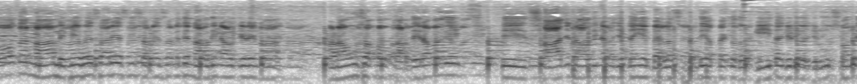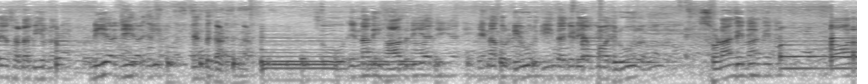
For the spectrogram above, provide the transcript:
ਬਹੁਤ ਆ, ਨਾਂ ਲਿਖੇ ਹੋਏ ਸਾਰੇ, ਅਸੀਂ ਸਮੇਂ-ਸਮੇਂ ਦੇ ਨਾਲ ਦੀ ਨਾਲ ਜਿਹੜੇ ਨਾਂ ਅਨਾਉਂਸ ਆਪਾਂ ਕਰਦੇ ਰਵਾਂਗੇ। ਤੇ ਸਾਜ ਨਾਲ ਦੀ ਨਾਲ ਜਿੱਦਾਂ ਹੀ ਇਹ ਬੈਲੈਂਸ ਹੁੰਦੇ ਆਪਾਂ ਇੱਕ ਦੋ ਗੀਤ ਆ ਜਿਹੜੇ ਉਹ ਜ਼ਰੂਰ ਸੁਣਦੇ ਆ, ਸਾਡਾ ਵੀਰ ਨੀਅਰ ਜੀਤ ਇੰਦਗੜ ਜੀ ਇਹਨਾਂ ਦੀ ਹਾਜ਼ਰੀ ਹੈ ਜੀ। ਇਹਨਾਂ ਤੋਂ ਡਿਊਟ ਗੀਤ ਹੈ ਜਿਹੜੇ ਆਪਾਂ ਜ਼ਰੂਰ ਸੁਣਾਂਗੇ ਜੀ। ਔਰ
